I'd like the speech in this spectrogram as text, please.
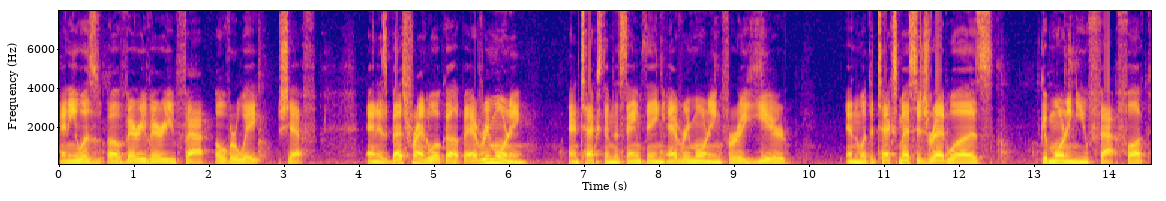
and he was a very very fat overweight chef, and his best friend woke up every morning and texted him the same thing every morning for a year, and what the text message read was, "Good morning, you fat fuck."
